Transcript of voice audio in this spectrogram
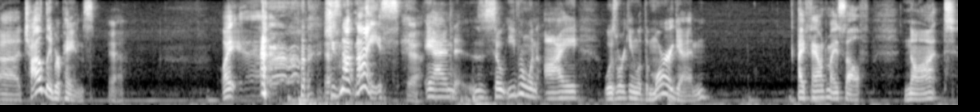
uh, child labor pains. Yeah. Like, she's not nice. Yeah. And so even when I was working with the Morrigan, I found myself not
